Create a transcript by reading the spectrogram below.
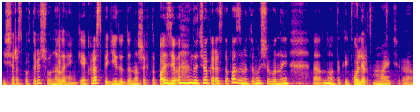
І ще раз повторю, що вони легенькі. Якраз підійдуть до наших топазів, до чокера з топазами, тому що вони е, ну, такий колір мають е,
